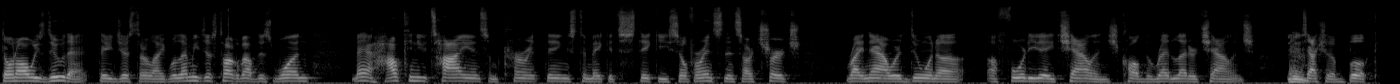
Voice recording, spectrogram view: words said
don't always do that. They just are like, well, let me just talk about this one. Man, how can you tie in some current things to make it sticky? So, for instance, our church right now we're doing a a 40 day challenge called the Red Letter Challenge, and mm. it's actually a book.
